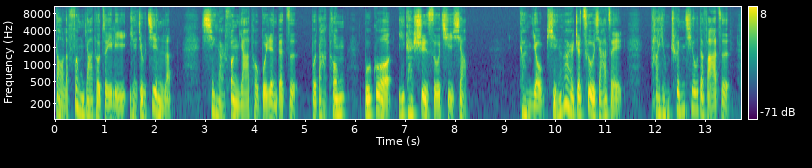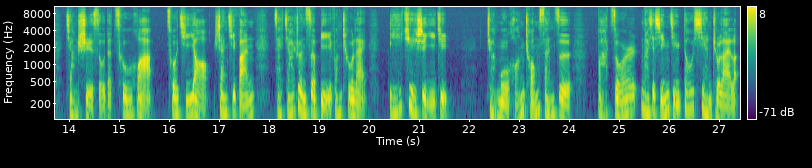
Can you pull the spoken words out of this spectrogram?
到了凤丫头嘴里也就尽了。幸而凤丫头不认得字，不大通，不过一概世俗取笑。”更有平儿这醋匣嘴，他用春秋的法子，将世俗的粗话搓其要、删其繁，再加润色比方出来，一句是一句。这“母蝗虫”三字，把昨儿那些刑警都现出来了。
